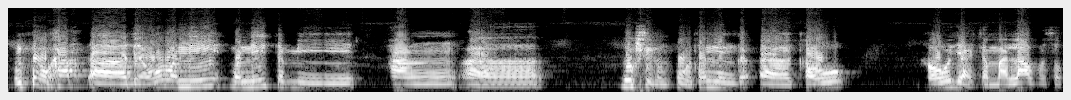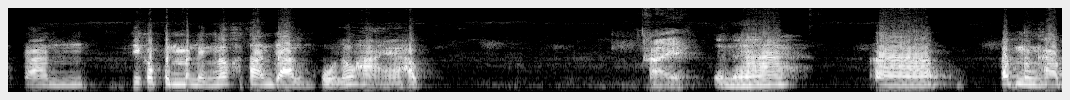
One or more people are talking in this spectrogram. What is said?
หลวงปู่ครับเอ่อเดี๋ยววันนี้วันนี้จะมีทางเอ่อลูกศิษย์หลวงปู่ท่านหนึ่งก็เอ่อเขา เขาอยากจะมาเล่าประสบการณ์ที่เขาเป็นมะเร็งแล้วเขาทานยาหลวงปู่แล้วหายอะครับ ใครเดี๋ยวนะเอ่อแป๊บหนึ่งครับ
